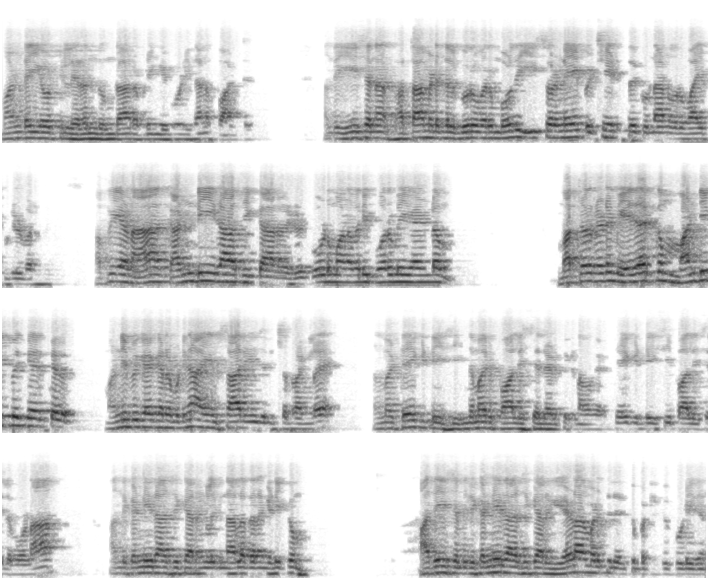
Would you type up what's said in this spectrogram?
மண்டையோட்டில் இறந்துண்டார் அப்படிங்கக்கூடியதான பாட்டு. அந்த ஈசனை பத்தாம் இடத்தில் குரு வரும்போது ஈஸ்வரனே பிச்சை எடுத்ததுக்கு உண்டான ஒரு வாய்ப்புகள் வருது. அப்படியானா கன்னி ராசிக்காரர்கள் கூடுமானவரை பொறுமை வேண்டும். மற்றவர்களிடம் எதற்கும் மன்னிப்பு கேட்க மன்னிப்பு கேட்கற அப்படின்னா ஐ எம் சாரின்னு சொல்லி சொல்றாங்களே. அந்த மாதிரி டேக் டிசி இந்த மாதிரி பாலிசியில எடுத்துக்கணும் அவங்க. டேக்கு டிசி பாலிசியில போனா அந்த கன்னி ராசிக்காரங்களுக்கு நல்ல தரம் கிடைக்கும். அதே சமயத்து கண்ணீர் ராசிக்காரங்க ஏழாம் இடத்தில் இருக்கப்பட்டிருக்கக்கூடிய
